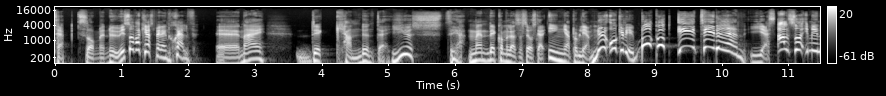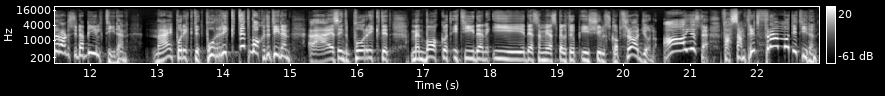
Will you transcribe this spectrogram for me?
täppt som nu. I så fall kan jag spela in själv. Eh, nej. Det kan du inte. Just det. Men det kommer lösa sig, Oskar. Inga problem. Nu åker vi bakåt i tiden! Yes, alltså i min radiostyrda biltiden. Nej, på riktigt. På riktigt bakåt i tiden! Nej, alltså inte på riktigt, men bakåt i tiden i det som vi har spelat upp i kylskåpsradion. Ja, ah, just det. Fast samtidigt framåt i tiden,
